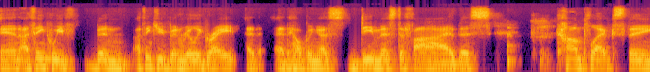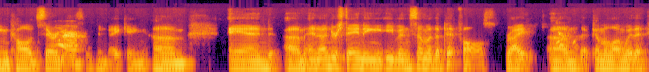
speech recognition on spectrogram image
and I think we've been, I think you've been really great at, at helping us demystify this complex thing called surrogate sure. decision making. Um, and um, and understanding even some of the pitfalls, right, um, yeah. that come along with it.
